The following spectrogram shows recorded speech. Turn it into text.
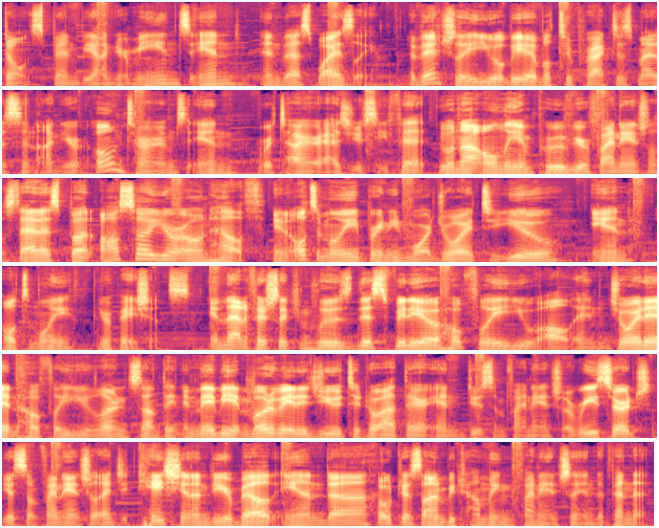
don't spend beyond your means, and invest wisely. Eventually, you will be able to practice medicine on your own terms terms and retire as you see fit. You will not only improve your financial status, but also your own health, and ultimately bringing more joy to you and ultimately your patients. And that officially concludes this video. Hopefully you all enjoyed it. Hopefully you learned something and maybe it motivated you to go out there and do some financial research, get some financial education under your belt, and uh, focus on becoming financially independent.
